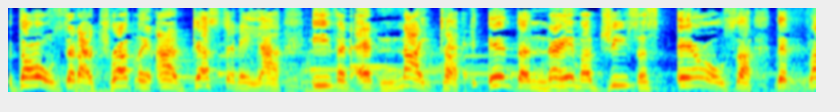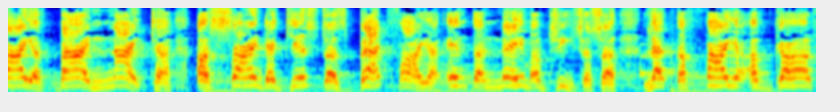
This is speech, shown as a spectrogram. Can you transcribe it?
those that are troubling our destiny, uh, even at night, uh, in the name of Jesus, arrows uh, that flyeth by night, uh, assigned against us, backfire in the name of Jesus. Uh, let the fire of God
